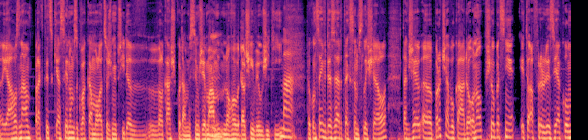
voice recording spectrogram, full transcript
já ho znám prakticky asi jenom z guacamole, což mi přijde velká škoda. Myslím, že mám hmm. mnoho dalších využití. Má. Dokonce i v dezertech jsem slyšel. Takže uh, proč avokádo? Avokádo, ono všeobecně i to afrodiziakum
